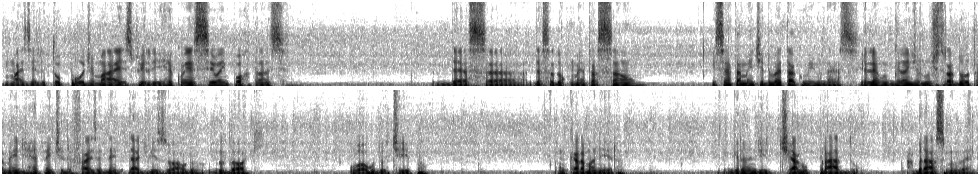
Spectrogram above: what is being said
Mas ele topou demais, ele reconheceu a importância dessa, dessa documentação e certamente ele vai estar comigo nessa. Ele é um grande ilustrador também, de repente ele faz a identidade visual do, do doc ou algo do tipo. É um cara maneiro. Grande Tiago Prado. Abraço, meu velho.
